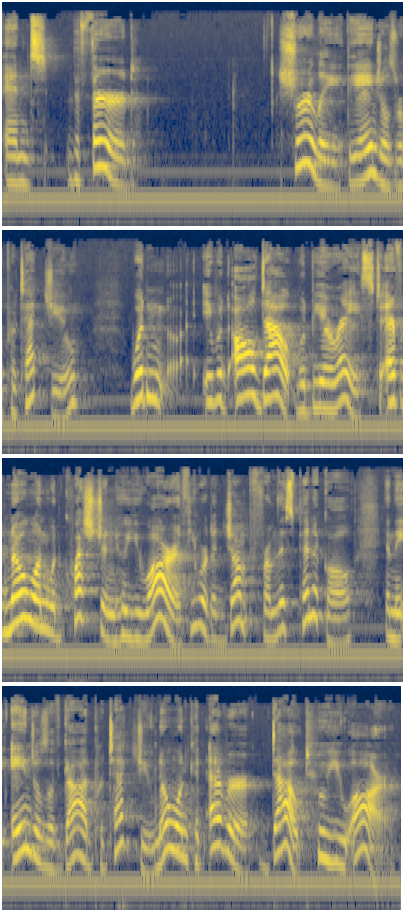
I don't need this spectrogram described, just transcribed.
And the third, surely the angels will protect you wouldn't it would all doubt would be erased. No one would question who you are. If you were to jump from this pinnacle and the angels of god protect you no one could ever doubt who you are.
